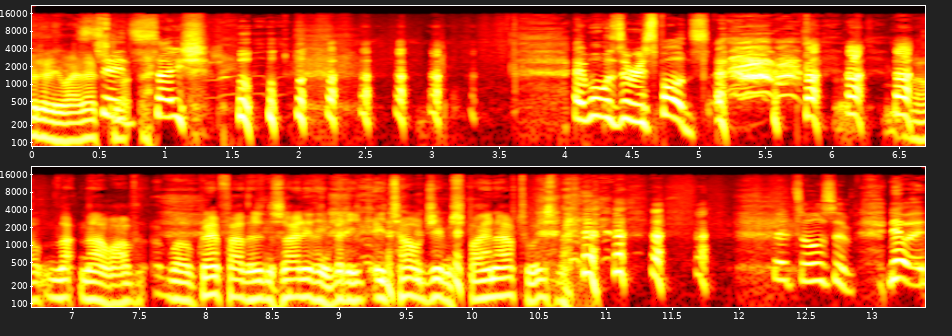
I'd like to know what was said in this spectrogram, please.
anyway, that's not. Sensational. and what was the response? Well, no, no I've, well, Grandfather didn't say anything, but he, he told Jim Spain afterwards. That's awesome. Now, uh,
